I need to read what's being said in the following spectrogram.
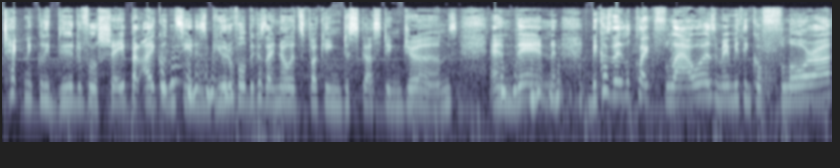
technically beautiful shape, but I couldn't see it as beautiful because I know it's fucking disgusting germs. And then because they look like flowers, it made me think of flora,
